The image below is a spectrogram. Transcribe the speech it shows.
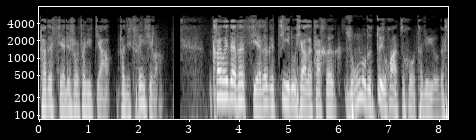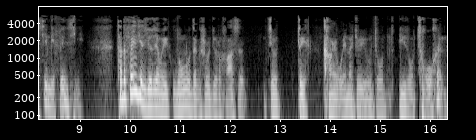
他在写的时候，他就讲，他就分析了。康有为在他写这个记录下来他和荣禄的对话之后，他就有个心理分析。他的分析呢，就认为荣禄这个时候就是好像是就对康有为呢就有一种一种仇恨，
